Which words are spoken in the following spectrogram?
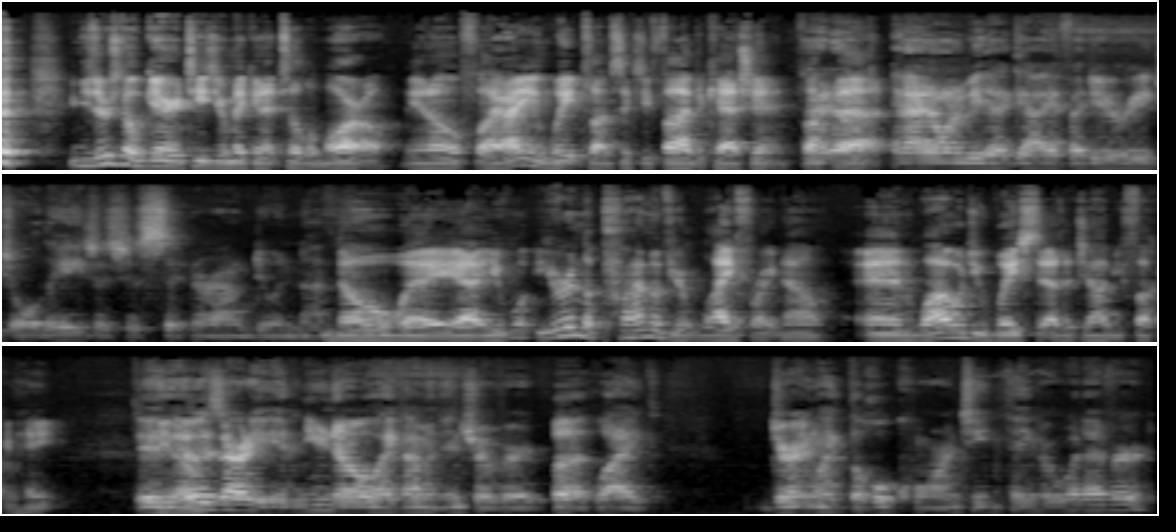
There's no guarantees you're making it till tomorrow, you know? Like I ain't wait till I'm 65 to cash in. And I Fuck don't, that. And I don't want to be that guy if I do reach old age that's just sitting around doing nothing. No way. Yeah, you you're in the prime of your life right now, and why would you waste it at a job you fucking hate? Dude, You it know? was already, and you know, like I'm an introvert, but like during like the whole quarantine thing or whatever,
